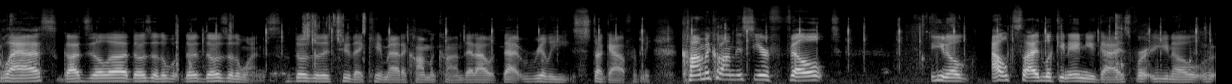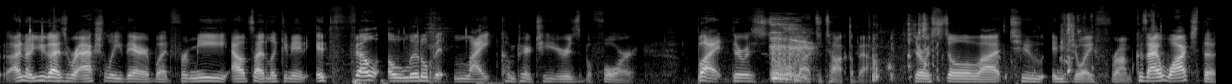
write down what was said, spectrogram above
Glass, Godzilla, those are the th- those are the ones. Those are the two that came out of Comic Con that I that really stuck out for me. Comic Con this year felt, you know, outside looking in. You guys, for you know, I know you guys were actually there, but for me, outside looking in, it felt a little bit light compared to years before. But there was still a lot to talk about. There was still a lot to enjoy from. Because I watched the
